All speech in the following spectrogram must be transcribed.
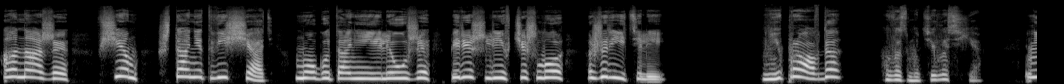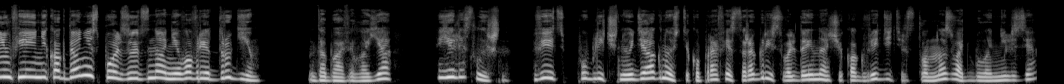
она же всем штанет вещать, могут они или уже перешли в число жрителей». «Неправда», — возмутилась я. «Нимфеи никогда не используют знания во вред другим», — добавила я, еле слышно. Ведь публичную диагностику профессора Грисвальда иначе как вредительством назвать было нельзя.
